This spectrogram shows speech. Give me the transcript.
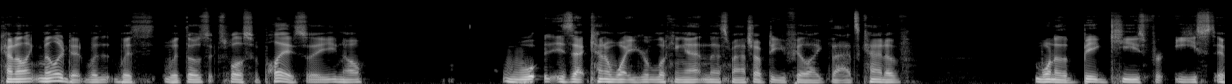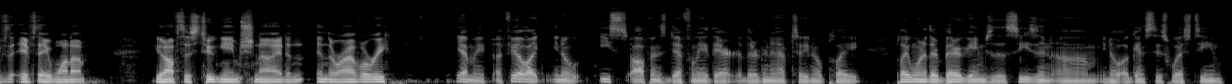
kind of like Miller did with with with those explosive plays. So, you know, is that kind of what you're looking at in this matchup? Do you feel like that's kind of one of the big keys for East if if they want to get off this two game schneid in, in the rivalry. Yeah, I mean, I feel like you know East offense definitely they're they're gonna have to you know play play one of their better games of the season. Um, you know, against this West team.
